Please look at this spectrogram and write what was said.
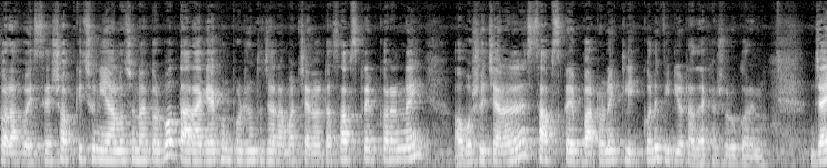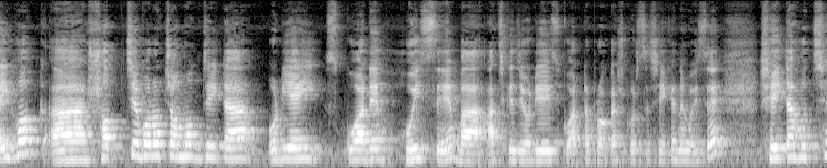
করা হয়েছে, সবকিছু নিয়ে আলোচনা করব। তার আগে এখন পর্যন্ত যারা আমার চ্যানেলটা সাবস্ক্রাইব করেন নাই, অবশ্যই চ্যানেলে সাবস্ক্রাইব বাটনে ক্লিক করে ভিডিওটা দেখা শুরু করেন। যাই হোক সবচেয়ে বড় চমক যেটা ওডিআই স্কোয়াডে হইছে, বা আজকে যে ওডিআই স্কোয়াডটা প্রকাশ করছে সেখানে হইছে, সেইটা হচ্ছে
